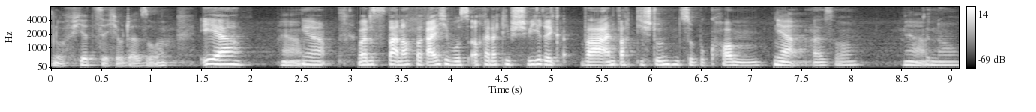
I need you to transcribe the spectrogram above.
nur 40 oder so. Ja, Ja. ja. Aber das waren auch Bereiche, wo es auch relativ schwierig war, einfach die Stunden zu bekommen. Ja, Also, ja. genau.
